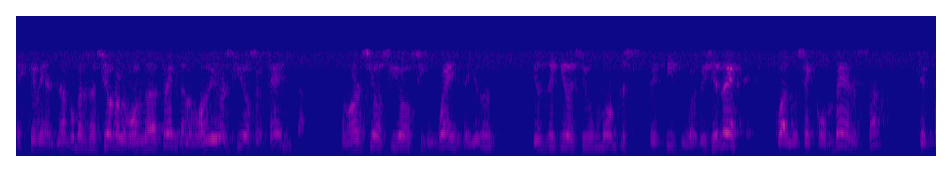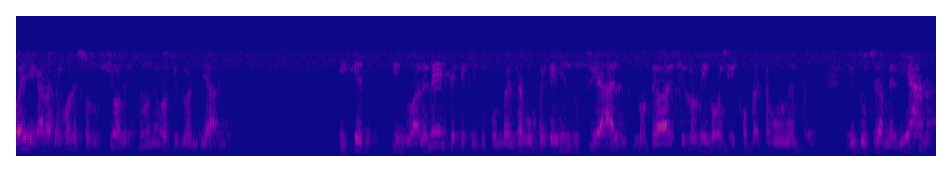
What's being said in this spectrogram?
es que mediante una conversación a lo mejor no de 30, a lo mejor debe haber sido 60, a lo mejor sido 50. Yo no, yo no te quiero decir un monto específico. Lo que estoy diciendo es cuando se conversa se puede llegar a mejores soluciones. Eso es lo único que estoy planteando. Y que indudablemente que si tú conversas con un pequeño industrial, no te va a decir lo mismo si conversas con una industria mediana.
